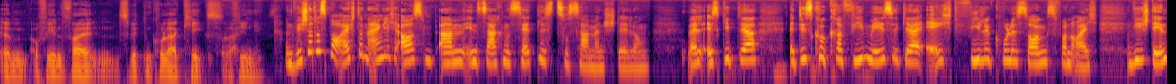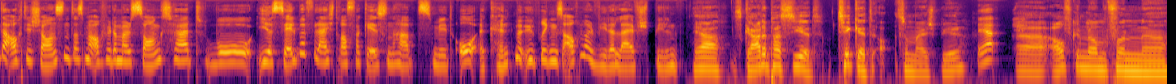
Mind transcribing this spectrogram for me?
ähm, auf jeden Fall einen zweiten Cola-Keks Und wie schaut das bei euch dann eigentlich aus ähm, in Sachen Setlist-Zusammenstellung? Weil es gibt ja diskografiemäßig ja echt viele coole Songs von euch. Wie stehen da auch die Chancen, dass man auch wieder mal Songs hört, wo ihr selber vielleicht drauf vergessen habt mit, oh, ihr könnt mir übrigens auch mal wieder live spielen? Ja, ist gerade passiert. Ticket zum Beispiel. Ja. Äh, aufgenommen von, äh,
